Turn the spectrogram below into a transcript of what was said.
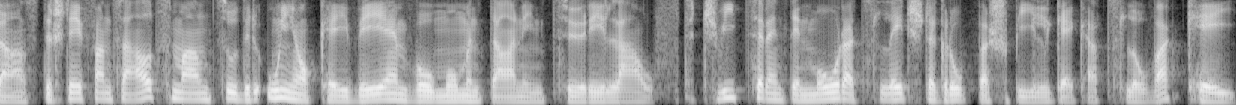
das der Stefan Salzmann zu der Unihockey WM, wo momentan in Zürich läuft. Die Schweizer haben den Monat das letzte Gruppenspiel gegen die Slowakei.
